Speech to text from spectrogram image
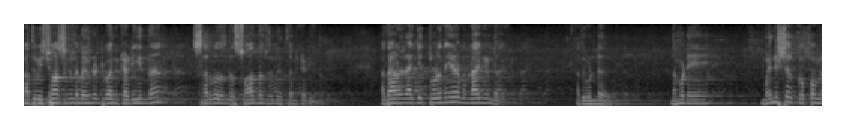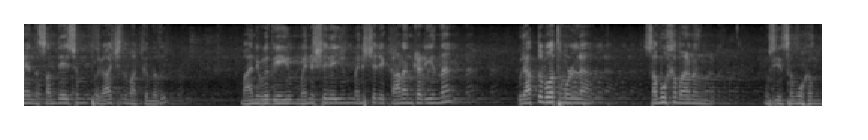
മതവിശ്വാസങ്ങളുടെ മുന്നോട്ടുവാൻ കഴിയുന്ന സർവതന്ത്ര സ്വാതന്ത്ര്യം നിർത്താൻ കഴിയുന്നത് അതാണ് രാജ്യത്തുടനീളം ഉണ്ടാകേണ്ടത്. അതുകൊണ്ട് നമ്മുടെ മനുഷ്യർക്കൊപ്പം എന്ന സന്ദേശം പ്രകാശിതമാക്കുന്നത് മാനവികതയെയും മനുഷ്യരെയും മനുഷ്യരെ കാണാൻ കഴിയുന്ന ഒരു ആത്മബോധമുള്ള സമൂഹമാണ് മുസ്ലിം സമൂഹം.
